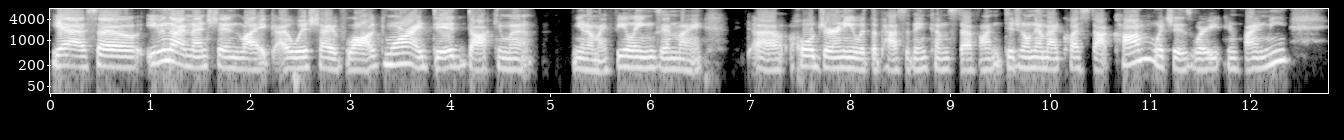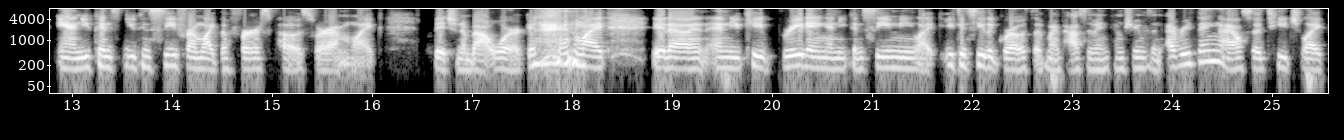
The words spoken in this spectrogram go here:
Yeah, so even though I mentioned like I wish I vlogged more, I did document, you know, my feelings and my uh, whole journey with the passive income stuff on digitalnomadquest.com which is where you can find me. And you can you can see from like the first post where i'm like bitching about work and, and like you know and, and you keep reading and you can see me like you can see the growth of my passive income streams and everything. I also teach like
